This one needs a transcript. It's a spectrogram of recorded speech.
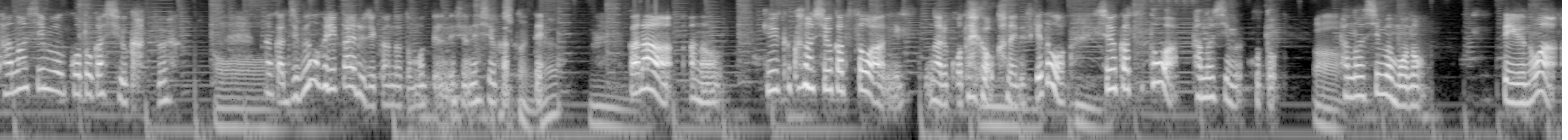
楽しむことが就活。なんか自分を振り返る時間だと思ってるんですよね、就活って。確かにね。うんから、あの、究極の就活とはになる答えがわかんないですけど、うん就活とは楽しむこと、楽しむものっていうのは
